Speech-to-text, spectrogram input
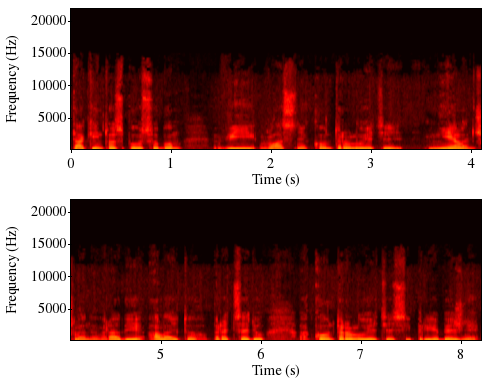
takýmto spôsobom vy vlastne kontrolujete nielen členov rady, ale aj toho predsedu a kontrolujete si priebežne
